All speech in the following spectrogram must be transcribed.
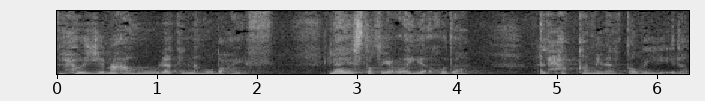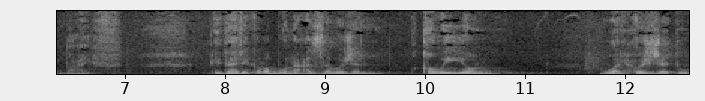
الحجة معه لكنه ضعيف. لا يستطيع أن يأخذ الحق من القوي إلى الضعيف. لذلك ربنا عز وجل قوي والحجة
